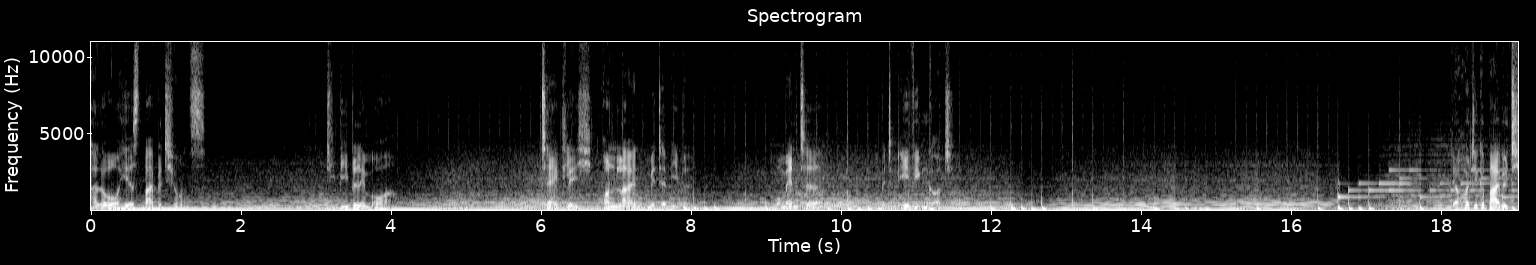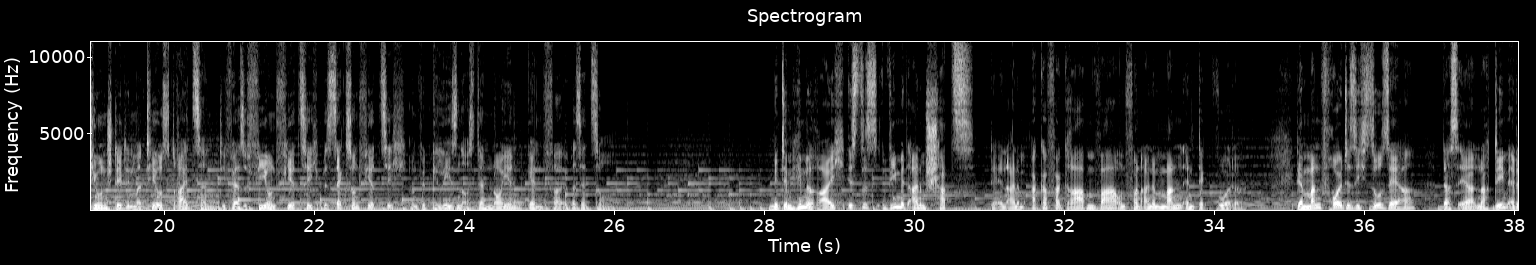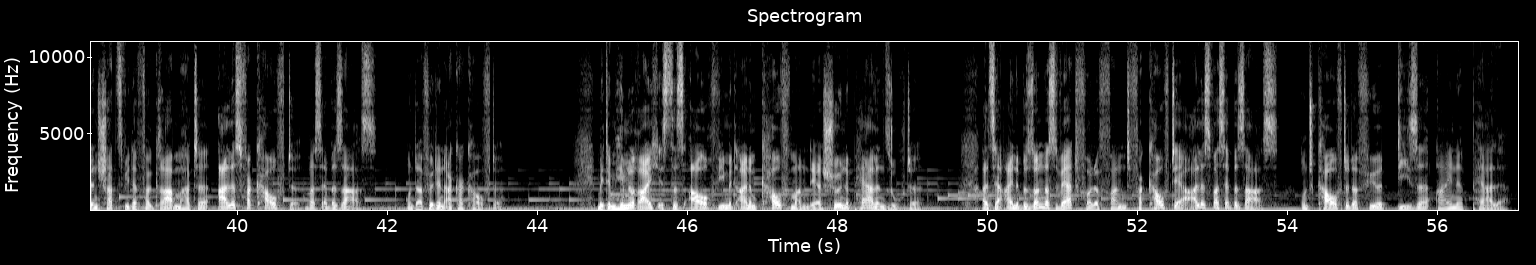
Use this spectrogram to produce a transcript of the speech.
Hallo, hier ist Bibletunes. Die Bibel im Ohr. Täglich online mit der Bibel. Momente mit dem ewigen Gott. Der heutige Bibletune steht in Matthäus 13, die Verse 44 bis 46 und wird gelesen aus der neuen Genfer Übersetzung. Mit dem Himmelreich ist es wie mit einem Schatz, der in einem Acker vergraben war und von einem Mann entdeckt wurde. Der Mann freute sich so sehr, dass er, nachdem er den Schatz wieder vergraben hatte, alles verkaufte, was er besaß, und dafür den Acker kaufte. Mit dem Himmelreich ist es auch wie mit einem Kaufmann, der schöne Perlen suchte. Als er eine besonders wertvolle fand, verkaufte er alles, was er besaß, und kaufte dafür diese eine Perle.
